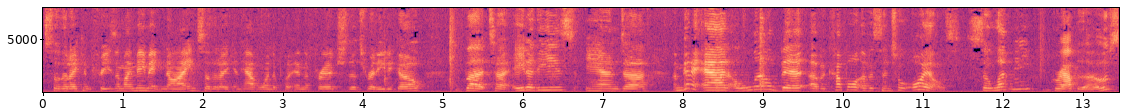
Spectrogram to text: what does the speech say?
so that I can freeze them. I may make nine so that I can have one to put in the fridge that's ready to go. But uh, eight of these, and uh, I'm going to add a little bit of a couple of essential oils. So let me grab those.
